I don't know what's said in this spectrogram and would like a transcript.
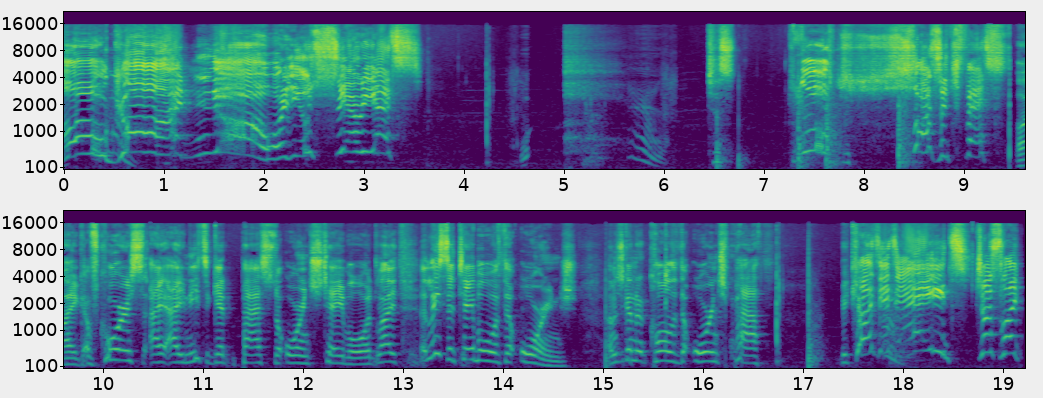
Oh god! No! Are you serious? Just sausage fest. Like, of course, I I need to get past the orange table, or like at least the table with the orange. I'm just gonna call it the orange path because it's AIDS. Just like!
